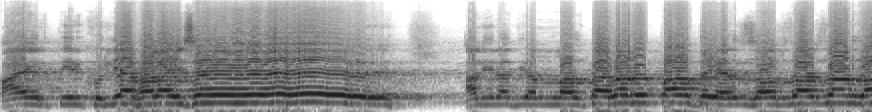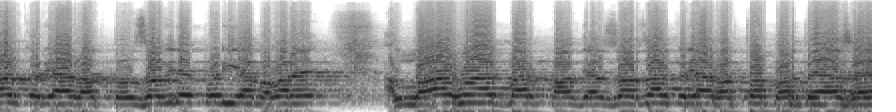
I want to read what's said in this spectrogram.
পায়ের তীর খুলিয়া ফেলাইছে। আলী রাজি আল্লাহ তালার পা দিয়ে জর জর জর জর করিয়া রক্ত জমিরে পড়িয়া বাবারে, আল্লাহ আকবার, পা দিয়া জর জর করিয়া রক্ত পড়তে আছে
